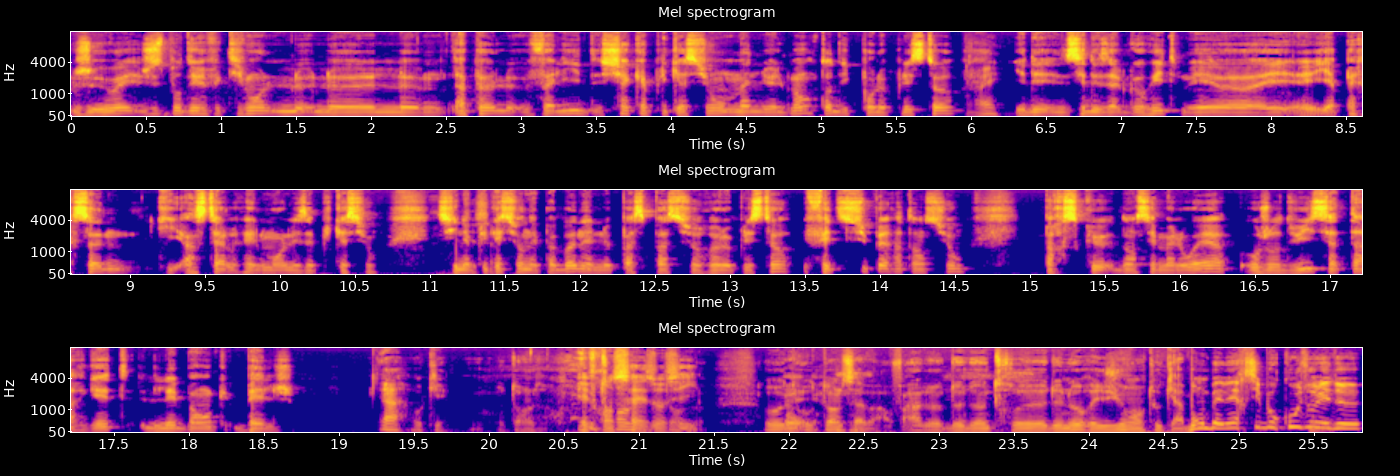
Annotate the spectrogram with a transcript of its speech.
je, ouais, juste pour dire, effectivement, le, le, Apple valide chaque application manuellement, tandis que pour le Play Store, c'est des algorithmes et euh, il y a personne qui installe réellement les applications. Si une application n'est pas bonne, elle ne passe pas sur le Play Store. faites super attention, parce que dans ces malwares, aujourd'hui, ça target les banques belges. Ah, ok. et française aussi. Autant, le savoir. Enfin, de, notre, de nos régions en tout cas. Bon, ben merci beaucoup tous les deux.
